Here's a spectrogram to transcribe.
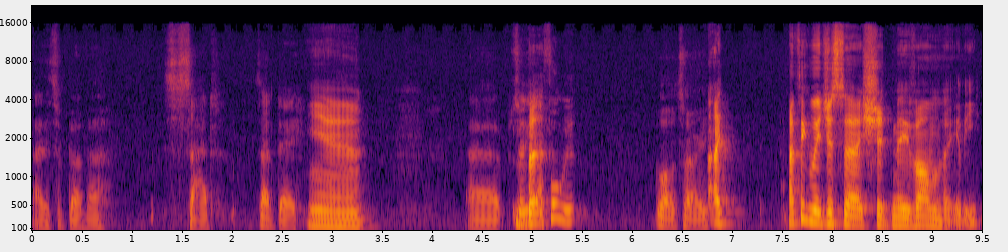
and it's a bummer. It's a sad, sad day. Yeah. Uh, so But- yeah, I thought we. Go on, sorry. I, I think we just uh, should move on really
